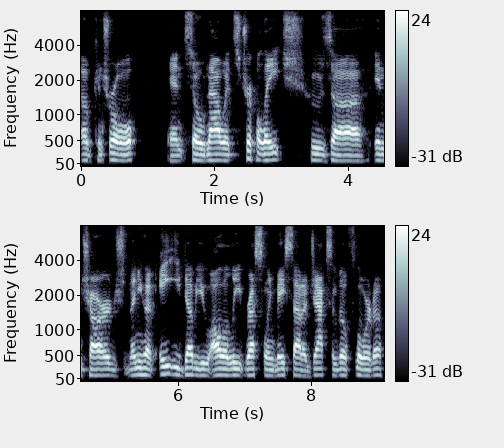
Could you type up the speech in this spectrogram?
of control. And so now it's Triple H who's uh, in charge. Then you have AEW, All Elite Wrestling, based out of Jacksonville, Florida,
